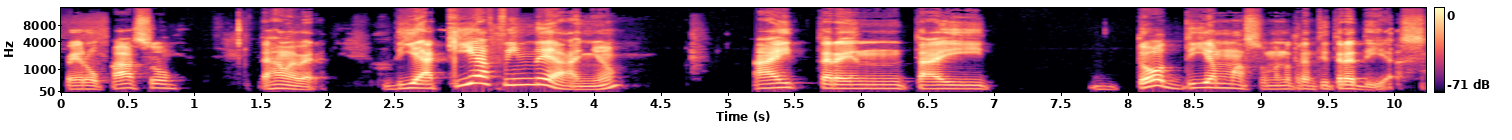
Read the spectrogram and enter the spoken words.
pero paso, déjame ver, de aquí a fin de año, hay 32 días más o menos, 33 días.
